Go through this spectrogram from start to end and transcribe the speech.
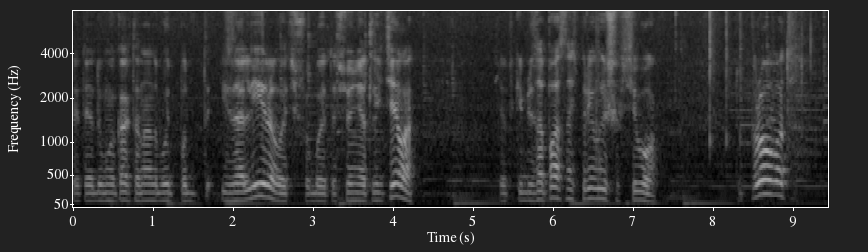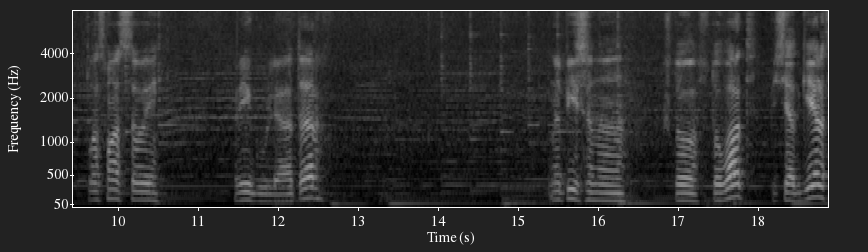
Это, я думаю, как-то надо будет подизолировать, чтобы это все не отлетело. Все-таки безопасность превыше всего. Тут провод, пластмассовый регулятор. Написано, что 100 ватт, 50 герц,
